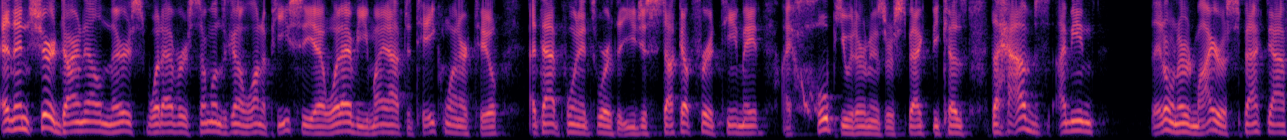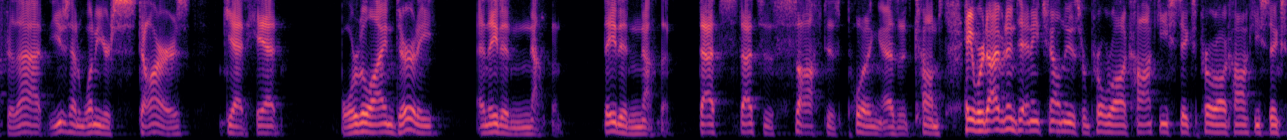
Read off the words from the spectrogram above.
And then sure, Darnell Nurse, whatever, someone's gonna want a piece of you, whatever. You might have to take one or two. At that point, it's worth it. You just stuck up for a teammate. I hope you would earn his respect because the Habs, I mean, they don't earn my respect after that. You just had one of your stars get hit borderline dirty, and they did nothing. They did nothing. that's that's as soft as pudding as it comes. Hey, we're diving into NHL news for Pro Rock Hockey Sticks. Pro Rock Hockey Sticks,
